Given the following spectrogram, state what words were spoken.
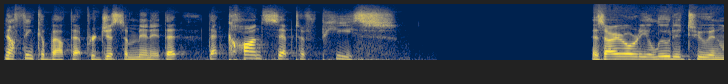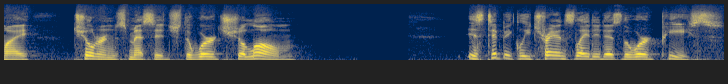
Now, think about that for just a minute that, that concept of peace. As I already alluded to in my children's message, the word shalom is typically translated as the word peace.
